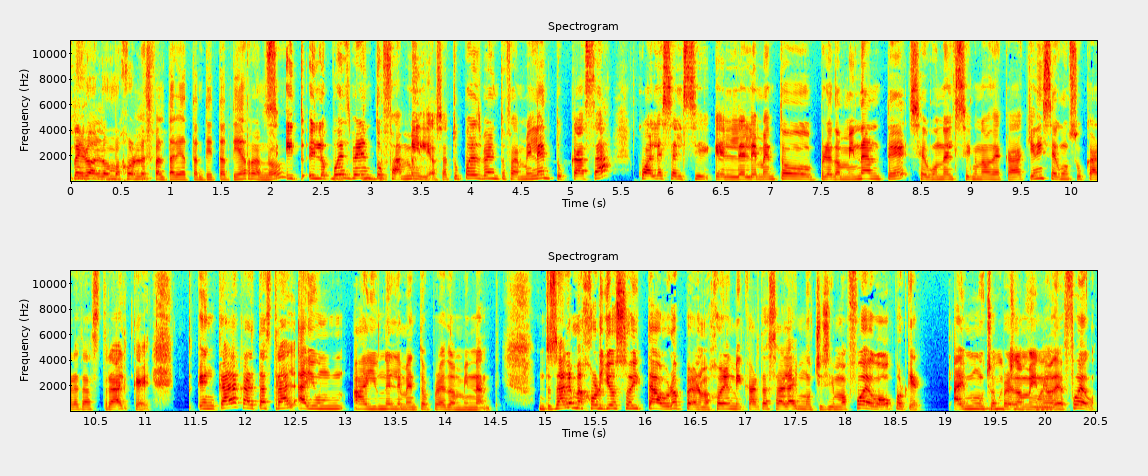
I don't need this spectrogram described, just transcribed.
Pero a lo mejor les faltaría tantita tierra, ¿no? Y, y lo puedes ver en tu familia, o sea, tú puedes ver en tu familia, en tu casa, cuál es el, el elemento predominante según el signo de cada quien y según su carta astral, que en cada carta astral hay un, hay un elemento predominante. Entonces, a lo mejor yo soy Tauro, pero a lo mejor en mi carta astral hay muchísimo fuego porque hay mucho, Mucho predominio fuego. de fuego.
